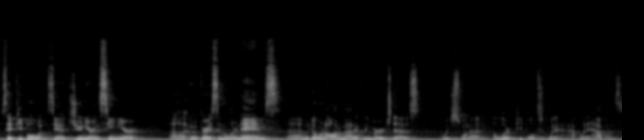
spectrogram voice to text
say people, say a junior and senior uh, who have very similar names, uh, and we don't want to automatically merge those. But we just want to alert people to when it, when it happens.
